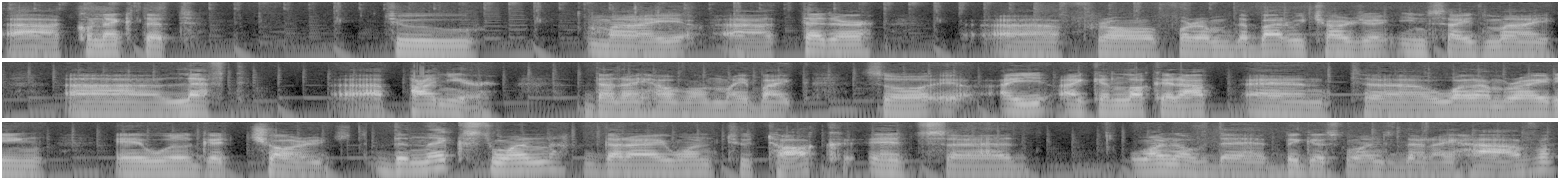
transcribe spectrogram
uh, connected to my uh, tether uh, from from the battery charger inside my uh, left uh, pannier that I have on my bike. So I, I can lock it up and while I'm riding it will get charged. The next one that I want to talk it's one of the biggest ones that I have.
